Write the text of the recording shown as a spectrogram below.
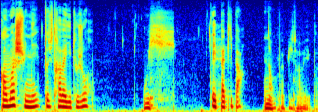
quand moi je suis née, toi tu travaillais toujours? Oui, Et papy pas? non, papy travaillait pas.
